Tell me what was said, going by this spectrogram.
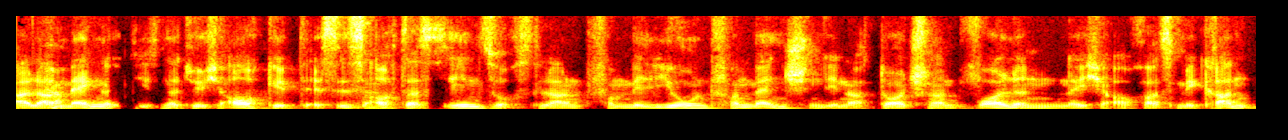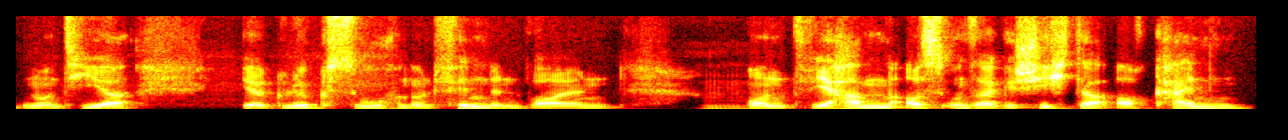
aller ja. Menge, die es natürlich auch gibt. Es ist auch das Sehnsuchtsland von Millionen von Menschen, die nach Deutschland wollen, nicht auch als Migranten und hier ihr Glück suchen und finden wollen. Mhm. Und wir haben aus unserer Geschichte auch kein,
